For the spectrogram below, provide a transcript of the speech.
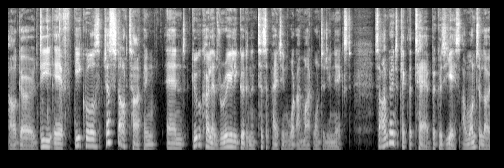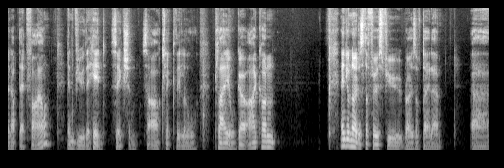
I'll go df equals, just start typing and Google Colab's really good at anticipating what I might want to do next. So I'm going to click the tab because yes, I want to load up that file and view the head section. So I'll click the little play or go icon and you'll notice the first few rows of data uh,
